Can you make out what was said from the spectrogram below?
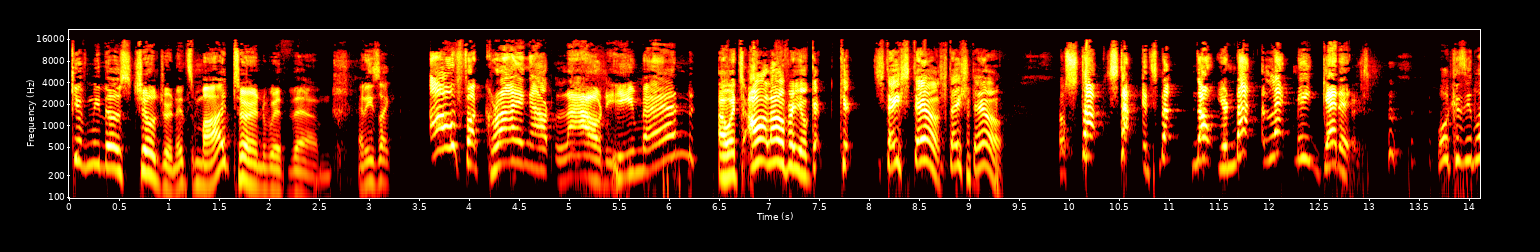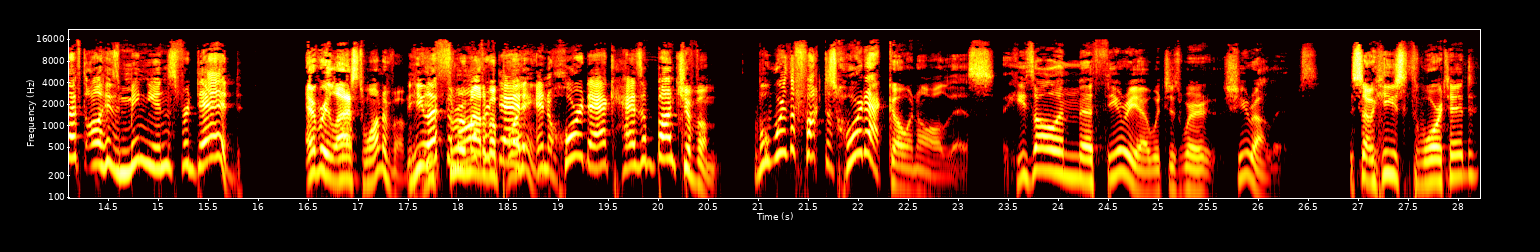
Give me those children. It's my turn with them." And he's like, "Oh, for crying out loud, He Man!" Oh, it's all over you. Get, get, stay still. Stay still. Oh, stop, stop! It's not. No, you're not. Let me get it. well, because he left all his minions for dead. Every last one of them. He, left threw them all out of for a dead, plane. and Hordak has a bunch of them. well, where the fuck does Hordak go in all this? He's all in uh, Etheria, which is where She-Ra lives. So he's thwarted.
